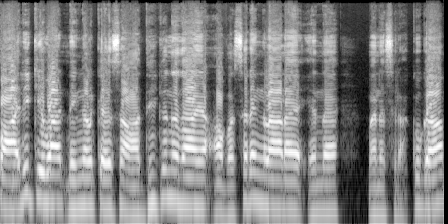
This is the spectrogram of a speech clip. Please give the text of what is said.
പാലിക്കുവാൻ നിങ്ങൾക്ക് സാധിക്കുന്നതായ അവസരങ്ങളാണ് എന്ന് മനസ്സിലാക്കുക.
